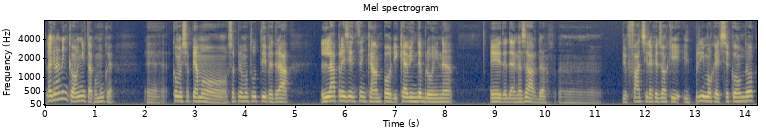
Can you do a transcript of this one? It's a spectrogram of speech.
La grande incognita comunque eh, come sappiamo, sappiamo tutti vedrà la presenza in campo di Kevin De Bruyne ed Eden Hazard. Eh, più facile che giochi il primo che il secondo.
